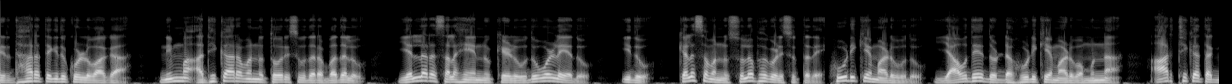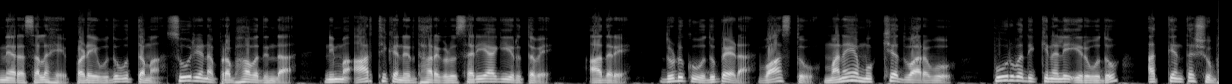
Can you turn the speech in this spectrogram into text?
ನಿರ್ಧಾರ ತೆಗೆದುಕೊಳ್ಳುವಾಗ ನಿಮ್ಮ ಅಧಿಕಾರವನ್ನು ತೋರಿಸುವುದರ ಬದಲು ಎಲ್ಲರ ಸಲಹೆಯನ್ನು ಕೇಳುವುದು ಒಳ್ಳೆಯದು. ಇದು ಕೆಲಸವನ್ನು ಸುಲಭಗೊಳಿಸುತ್ತದೆ. ಹೂಡಿಕೆ ಮಾಡುವುದು. ಯಾವುದೇ ದೊಡ್ಡ ಹೂಡಿಕೆ ಮಾಡುವ ಮುನ್ನ ಆರ್ಥಿಕ ತಜ್ಞರ ಸಲಹೆ ಪಡೆಯುವುದು ಉತ್ತಮ. ಸೂರ್ಯನ ಪ್ರಭಾವದಿಂದ ನಿಮ್ಮ ಆರ್ಥಿಕ ನಿರ್ಧಾರಗಳು ಸರಿಯಾಗಿ ಇರುತ್ತವೆ. ಆದರೆ ದುಡುಕುವುದು ಬೇಡ. ವಾಸ್ತು, ಮನೆಯ ಮುಖ್ಯ ದ್ವಾರವು ಪೂರ್ವ ದಿಕ್ಕಿನಲ್ಲಿ ಇರುವುದು ಅತ್ಯಂತ ಶುಭ.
